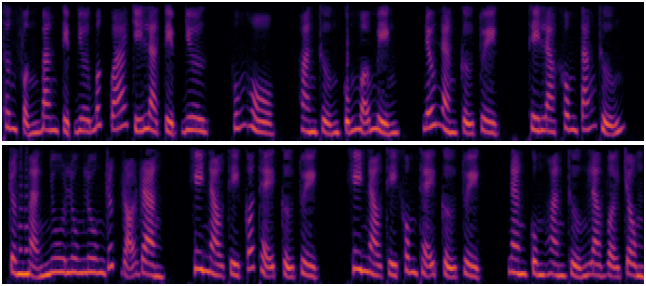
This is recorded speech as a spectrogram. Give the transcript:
thân phận ban tiệp dư bất quá chỉ là tiệp dư, húng hồ, hoàng thượng cũng mở miệng, nếu nàng cự tuyệt, thì là không tán thưởng, Trần mạng Nhu luôn luôn rất rõ ràng, khi nào thì có thể cự tuyệt, khi nào thì không thể cự tuyệt, nàng cùng hoàng thượng là vợ chồng,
